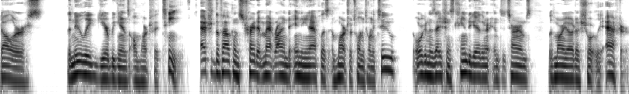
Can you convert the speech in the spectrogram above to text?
The new league year begins on March 15th. After the Falcons traded Matt Ryan to Indianapolis in March of 2022, the organizations came together into terms with Mariota shortly after.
